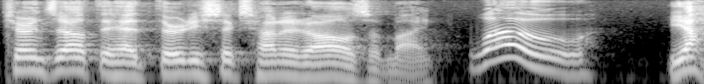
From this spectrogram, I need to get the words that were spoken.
Turns out they had $3,600 of mine. Whoa. Yeah,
